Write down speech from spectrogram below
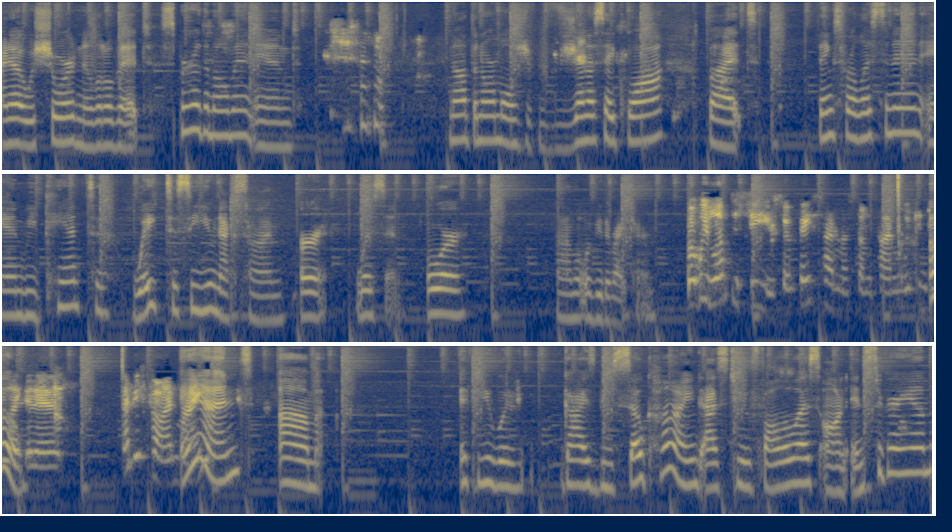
I know it was short and a little bit spur of the moment and not the normal je, ne sais quoi, but thanks for listening, and we can't wait to see you next time, or listen, or um, what would be the right term? But we love to see you, so FaceTime us sometime. We can do Oh. like it is. That'd be fun, right? And um, if you would guys be so kind as to follow us on Instagram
